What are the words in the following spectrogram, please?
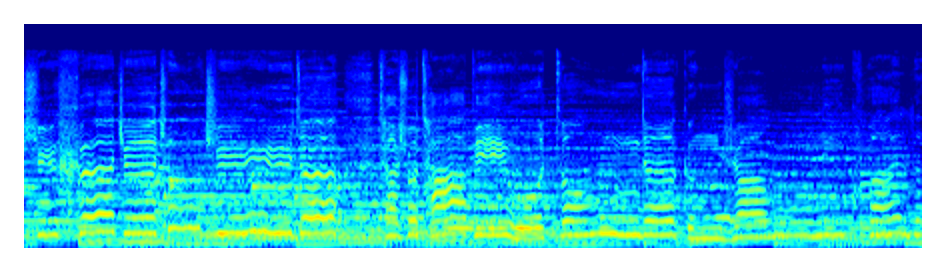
适合，这种值得。他说他比我懂得更让你快乐，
